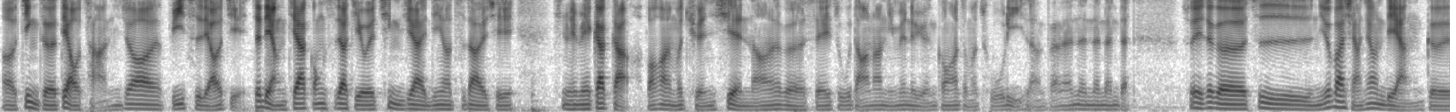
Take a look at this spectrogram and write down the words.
呃尽责调查，你就要彼此了解，这两家公司要结为亲家，一定要知道一些眉眉角角，包括什么权限，然后那个谁主导，那里面的员工要怎么处理，这样等等等等等等。所以这个是，你就把它想象两个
